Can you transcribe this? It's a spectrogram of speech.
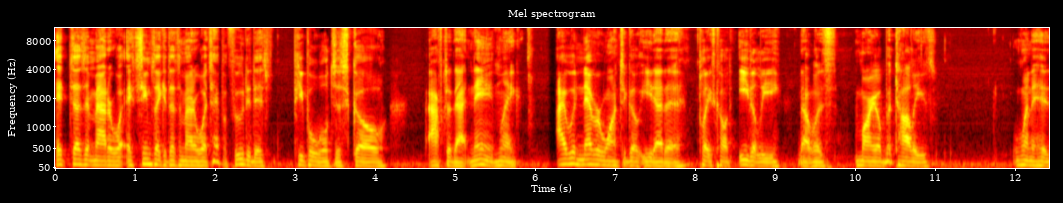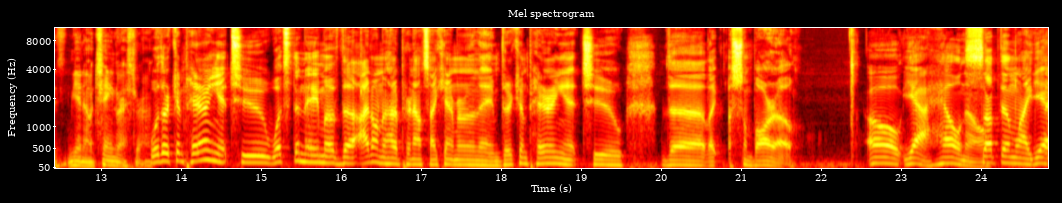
it doesn't matter what, it seems like it doesn't matter what type of food it is. People will just go after that name. Like, I would never want to go eat at a place called Eataly that was Mario Batali's one of his, you know, chain restaurants. well, they're comparing it to what's the name of the? I don't know how to pronounce. it, I can't remember the name. They're comparing it to the like a Sbarro, Oh yeah, hell no. something like Yeah.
